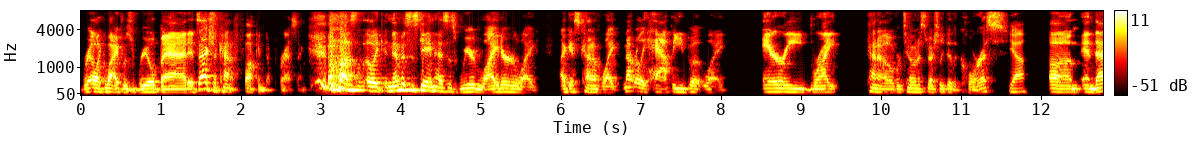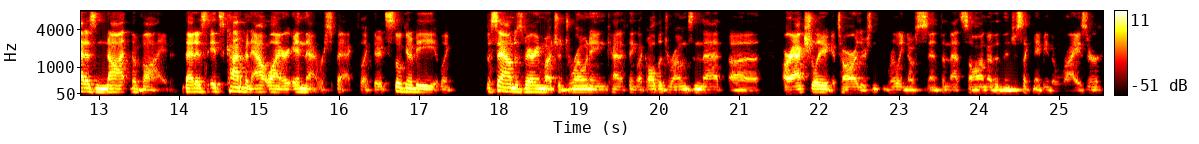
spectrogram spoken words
real like life was real bad. It's actually kind of fucking depressing. Like Nemesis game has this weird lighter, like I guess kind of like not really happy, but like airy, bright kind of overtone, especially to the chorus. Yeah. Um, and that is not the vibe. That is, it's kind of an outlier in that respect. Like, it's still going to be like the sound is very much a droning kind of thing. Like all the drones in that uh, are actually a guitar. There's really no synth in that song other than just like maybe the riser.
